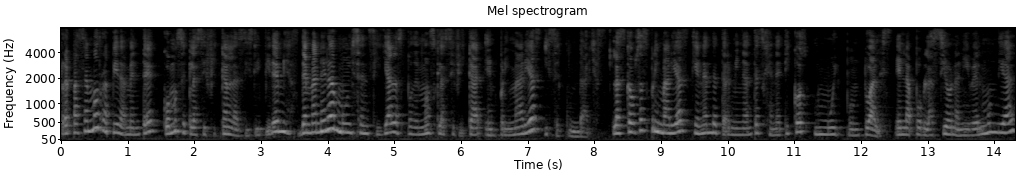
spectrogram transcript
Repasemos rápidamente cómo se clasifican las dislipidemias. De manera muy sencilla las podemos clasificar en primarias y secundarias. Las causas primarias tienen determinantes genéticos muy puntuales. En la población a nivel mundial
